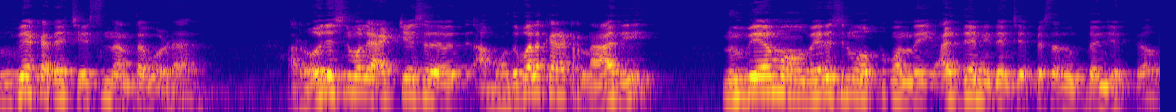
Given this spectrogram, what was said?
నువ్వే కదే చేసింది అంతా కూడా. ఆ రోజు సినిమాలో యాక్ట్ చేసే ఆ మధుబల క్యారెక్టర్ నాది. నువ్వేమో వేరే సినిమా ఒప్పుకుంది అదే అని ఇదని చెప్పేసి అది వద్దని చెప్పావు.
